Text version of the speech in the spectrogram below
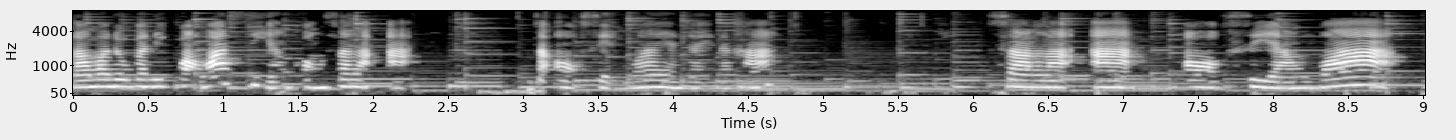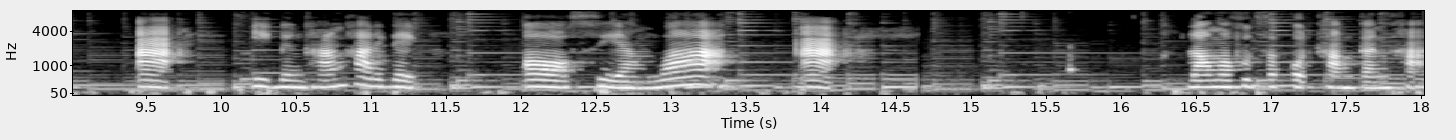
เรามาดูกันดีกว่าว่าเสียงของสระอะ จะออกเสียงว่าอย่างไรนะคะสระอะออกเสียงว่าอะอีกหนึ่งครั้งค่ะเด็กๆ ออกเสียงว่าอะเรามาฝึกสะกดคำกันค่ะ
